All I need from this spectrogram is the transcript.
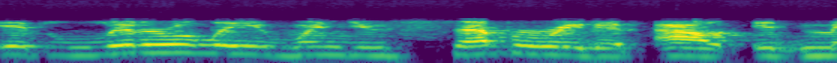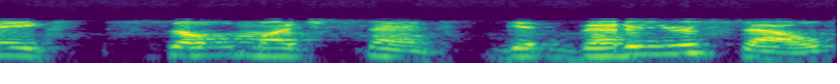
it literally, when you separate it out, it makes so much sense. Get better yourself,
